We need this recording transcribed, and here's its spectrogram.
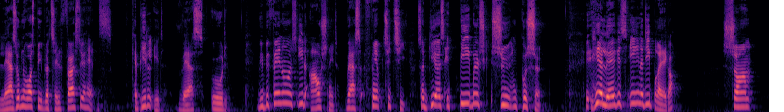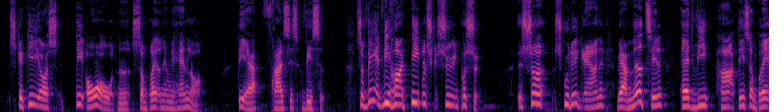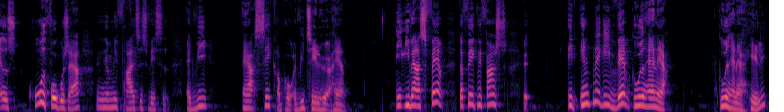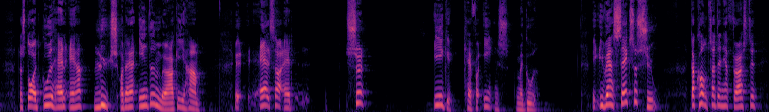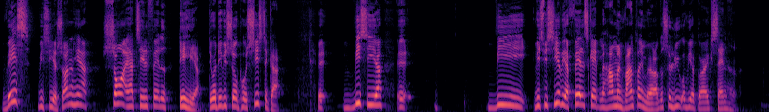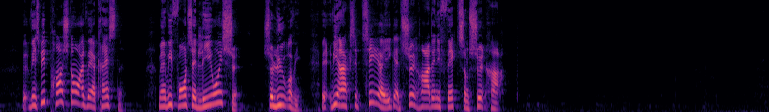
Lad os åbne vores bibler til 1. Johannes, kapitel 1, vers 8. Vi befinder os i et afsnit, vers 5-10, som giver os et bibelsk syn på synd. Her lægges en af de brækker, som skal give os det overordnede, som brevet nemlig handler om. Det er frelses vidshed. Så ved at vi har et bibelsk syn på synd, så skulle det gerne være med til, at vi har det, som brevets hovedfokus er, nemlig frelsesvidshed. At vi er sikre på, at vi tilhører Herren. I, I vers 5, der fik vi først øh, et indblik i, hvem Gud han er. Gud han er hellig. Der står, at Gud han er lys, og der er intet mørke i ham. Øh, altså, at synd ikke kan forenes med Gud. I vers 6 og 7, der kom så den her første, hvis vi siger sådan her, så er tilfældet det her. Det var det, vi så på sidste gang. Øh, vi siger, øh, vi, hvis vi siger, at vi har fællesskab med ham, men vandrer i mørket, så lyver vi og gør ikke sandheden. Øh, hvis vi påstår at være kristne, men vi fortsat lever i synd, så lyver vi. Vi accepterer ikke, at synd har den effekt, som synd har.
